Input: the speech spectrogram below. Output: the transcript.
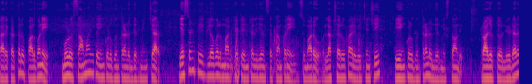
కార్యకర్తలు పాల్గొని మూడు సామాజిక ఇంకుడు గుంతలను నిర్మించారు. S and P global market intelligence company సుమారు లక్ష రూపాయలు వెచ్చించి ఈ ఇంకుడు గుంతలను నిర్మిస్తోంది. ప్రాజెక్టు లీడర్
